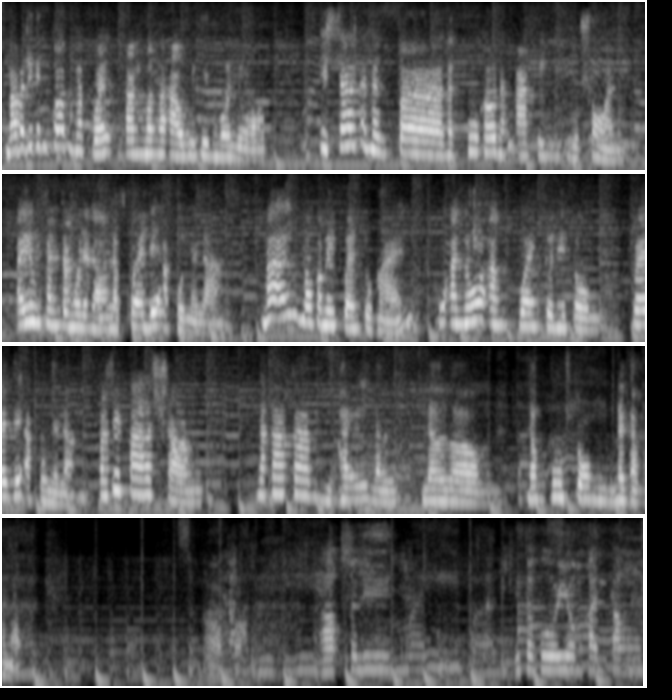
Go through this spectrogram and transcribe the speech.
Babalikan ko ang mga kwel- ang mga awitin mo no. Isa na nagpa nagpukaw ng aking emosyon ay yung kanta mo na lang na pwede ako na lang. Maaari ba kami kwentuhan kung ano ang kwento nitong pwede ako na lang? Kasi para siyang nakakabuhay ng ng um, ng pusong naghahanap. Opo. Actually, ito po yung kantang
